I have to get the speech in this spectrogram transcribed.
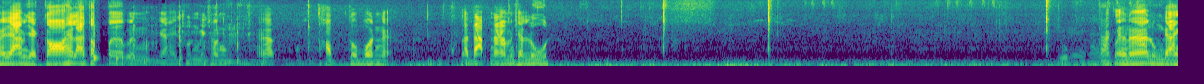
พยายามอย่ากอให้ลายท็อปเปอร์มันอย่าให้ทุ่นไปชนอท็อปตัวบนน่ะ ระดับน้ำมันจะรูดจักแล้วนะ ลุงแดง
